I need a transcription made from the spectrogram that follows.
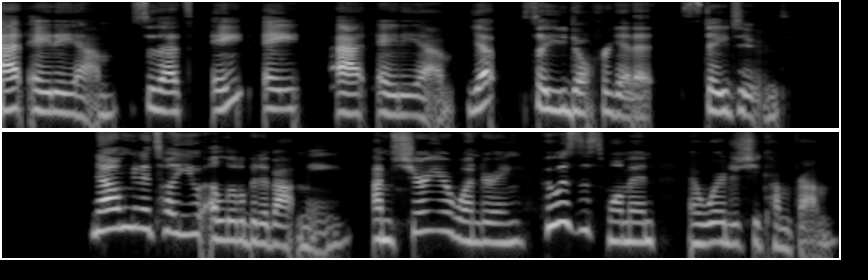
at 8 a.m. So that's 8 8 at 8 a.m. Yep, so you don't forget it. Stay tuned. Now I'm going to tell you a little bit about me. I'm sure you're wondering who is this woman and where did she come from?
